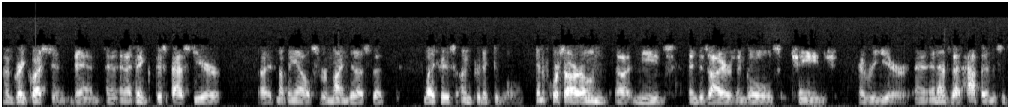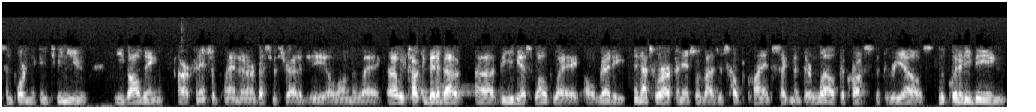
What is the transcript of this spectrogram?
A great question, Dan. And, and I think this past year, uh, if nothing else, reminded us that life is unpredictable. And of course, our own uh, needs and desires and goals change every year. And, and, as that happens, it's important to continue evolving our financial plan and our investment strategy along the way. Uh, we've talked a bit about uh, the UBS Wealthway already, and that's where our financial advisors help clients segment their wealth across the three L's. Liquidity being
